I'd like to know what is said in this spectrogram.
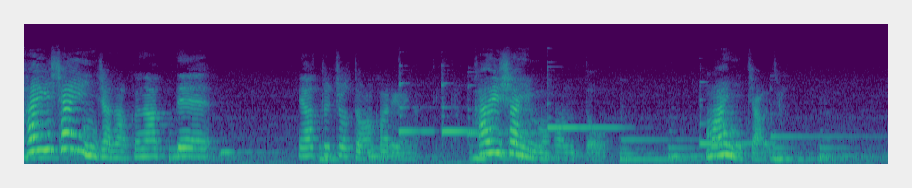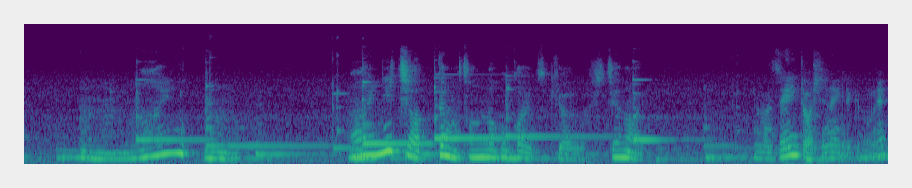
会社員じゃなくなってやっとちょっと分かるようになってきた。会社員も本当毎日会うじゃん。うん毎うん。毎日会ってもそんな深い付き合いをしてない。まあ全員とはしないんだけどね。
